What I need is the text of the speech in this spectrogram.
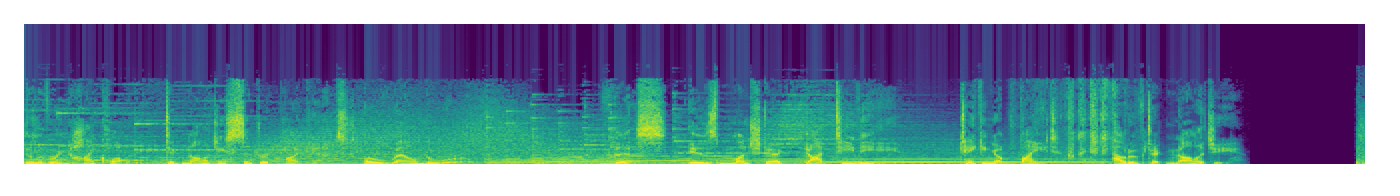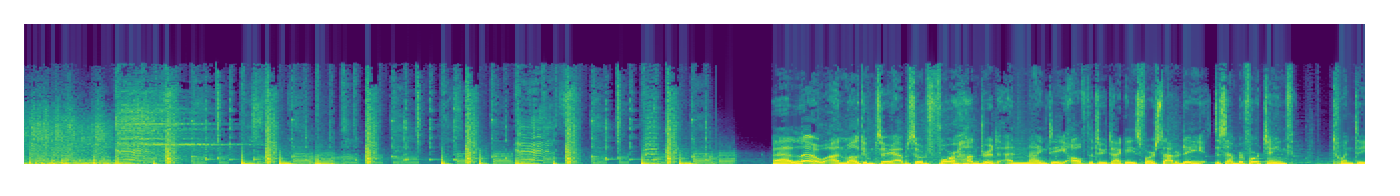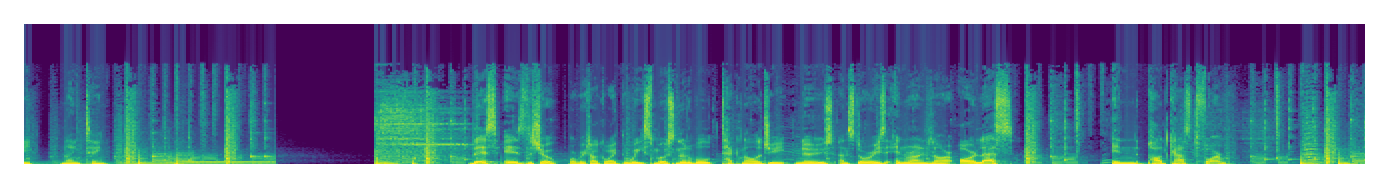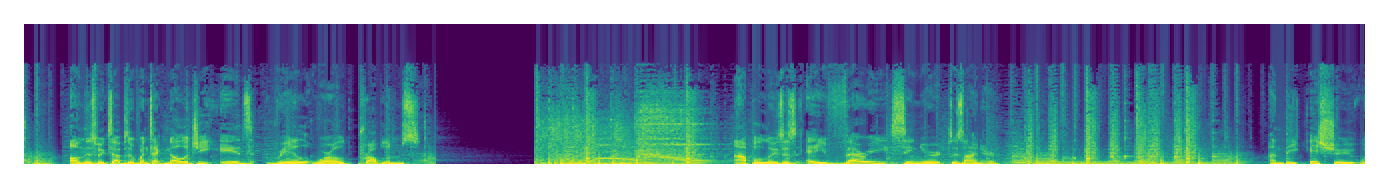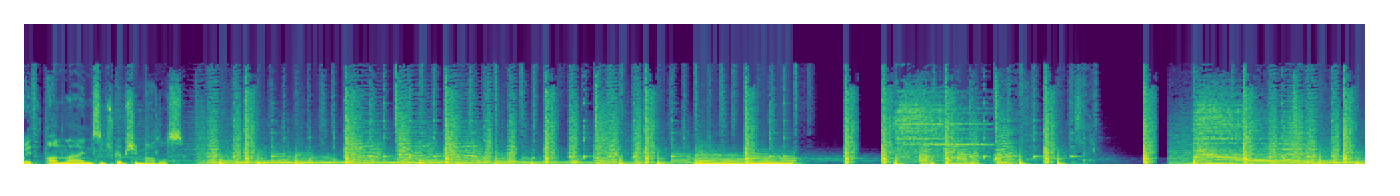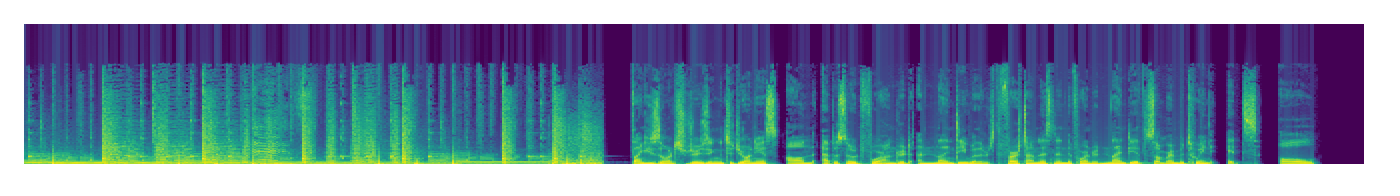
delivering high quality, technology centric podcasts around the world. This is MunchTech.tv, taking a bite out of technology. Hello, and welcome to episode 490 of the Two Techies for Saturday, December 14th, 2019. This is the show where we talk about the week's most notable technology news and stories in around an hour or less in podcast form. On this week's episode, when technology is real world problems, Apple loses a very senior designer and the issue with online subscription models. Thank you so much for choosing to join us on episode 490. Whether it's the first time listening, the 490th, somewhere in between, it's all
